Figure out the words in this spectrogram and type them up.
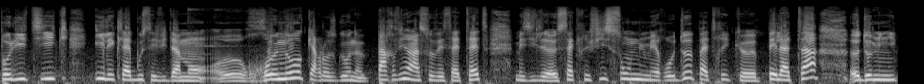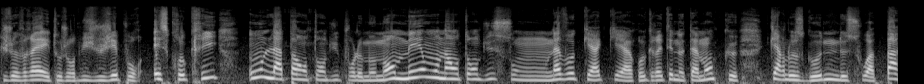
politique. Il éclabousse évidemment euh, Renault. Carlos Ghosn parvient à sauver sa tête, mais il euh, sacrifie son numéro 2, Patrick euh, Pellata. Dominique Gevray est aujourd'hui jugé pour escroquerie. On ne l'a pas entendu pour le moment, mais on a entendu son avocat qui a regretté notamment que Carlos Ghosn ne soit pas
